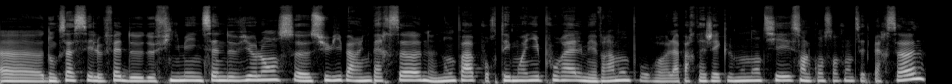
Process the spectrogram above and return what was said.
Euh, donc ça, c'est le fait de, filmer une scène de violence euh, subie par une personne, non pas pour témoigner pour elle, mais vraiment pour euh, la partager avec le monde entier sans le consentement de cette personne.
